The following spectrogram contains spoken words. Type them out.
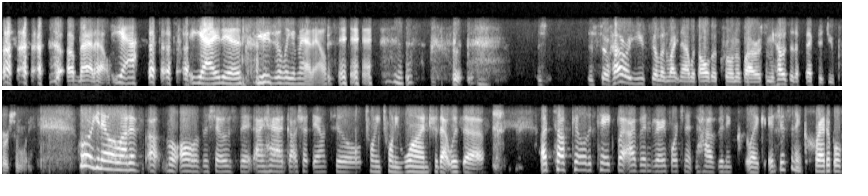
a madhouse. yeah. Yeah, it is. Usually a madhouse. so, how are you feeling right now with all the coronavirus? I mean, how has it affected you personally? Well, you know, a lot of uh, well, all of the shows that I had got shut down till 2021, so that was a a tough pill to take. But I've been very fortunate to have been like it's just an incredible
